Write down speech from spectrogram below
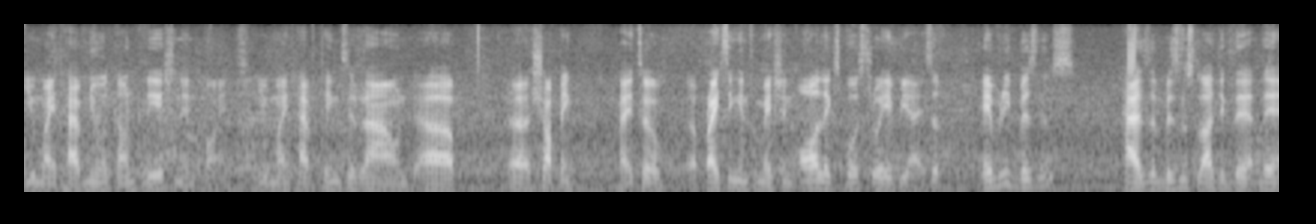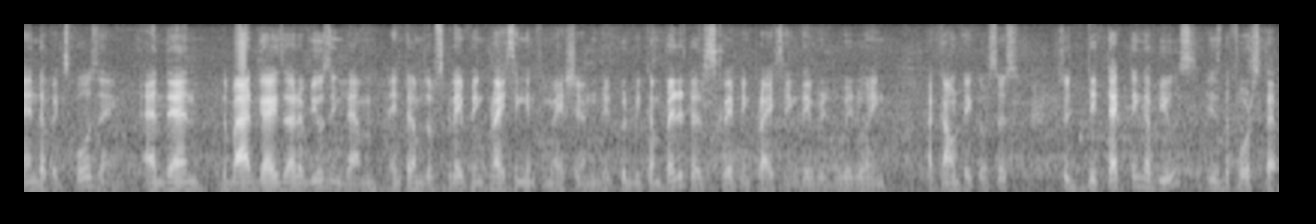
You might have new account creation endpoints. You might have things around uh, uh, shopping, right? So, uh, pricing information all exposed through APIs. So, every business has a business logic that they end up exposing, and then the bad guys are abusing them in terms of scraping pricing information. It could be competitors scraping pricing. They will be doing account takeovers. So, so detecting abuse is the fourth step,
